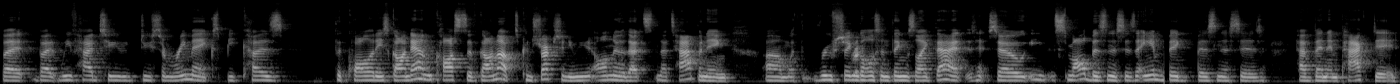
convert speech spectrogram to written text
but but we've had to do some remakes because the quality's gone down, costs have gone up. Construction, we all know that's that's happening um, with roof shingles and things like that. So small businesses and big businesses have been impacted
